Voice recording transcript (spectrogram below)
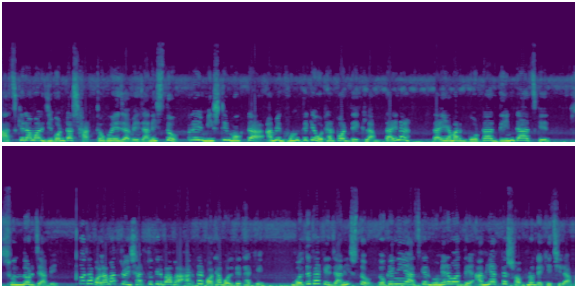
আজকের আমার জীবনটা সার্থক হয়ে যাবে, জানিস তো? এই মিষ্টি মুখটা আমি ঘুম থেকে ওঠার পর দেখলাম, তাই না? তাই আমার গোটা দিনটা আজকের সুন্দর যাবে। কথা বলা মাত্রই সার্থকের বাবা একটা কথা বলতে থাকে। বলতে থাকে, জানিস তো, তোকে নিয়ে আজকের ঘুমের মধ্যে আমি একটা স্বপ্ন দেখেছিলাম।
